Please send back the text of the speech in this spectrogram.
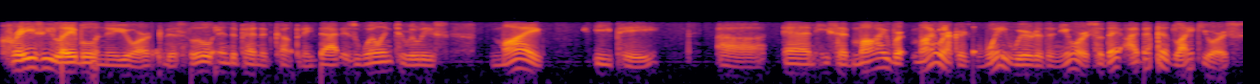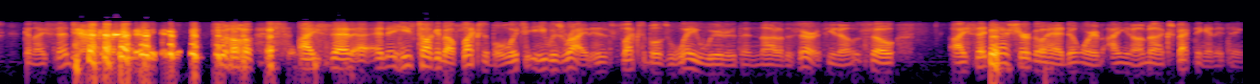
crazy label in New York, this little independent company that is willing to release my EP. Uh, and he said, "My my record's way weirder than yours, so they I bet they'd like yours. Can I send it?" so I said, uh, and he's talking about Flex-Able, which he was right. His Flex-Able is way weirder than not of this earth, you know. So I said, yeah, sure, go ahead. Don't worry. I, you know, I'm not expecting anything.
